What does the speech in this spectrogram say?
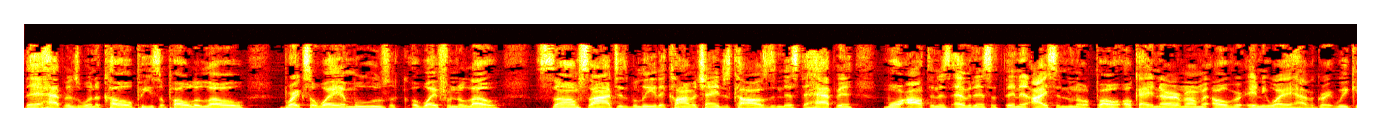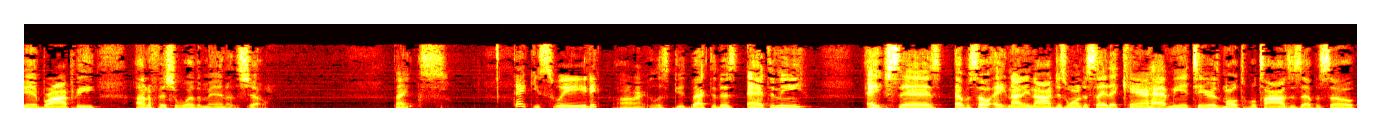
that happens when a cold piece of polar low breaks away and moves away from the low. Some scientists believe that climate change is causing this to happen more often as evidence of thinning ice in the North Pole. Okay, nerd moment over. Anyway, have a great weekend. Brian P., unofficial weatherman of the show. Thanks. Thank you, sweetie. All right, let's get back to this. Anthony H says, episode 899, just wanted to say that Karen had me in tears multiple times this episode.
